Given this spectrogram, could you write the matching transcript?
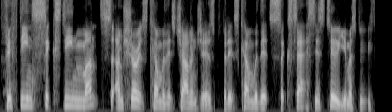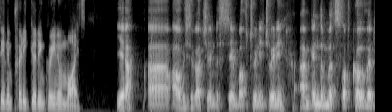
15, 16 months. I'm sure it's come with its challenges, but it's come with its successes too. You must be feeling pretty good in green and white. Yeah, uh, I obviously got you in December of 2020, um, in the midst of COVID,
